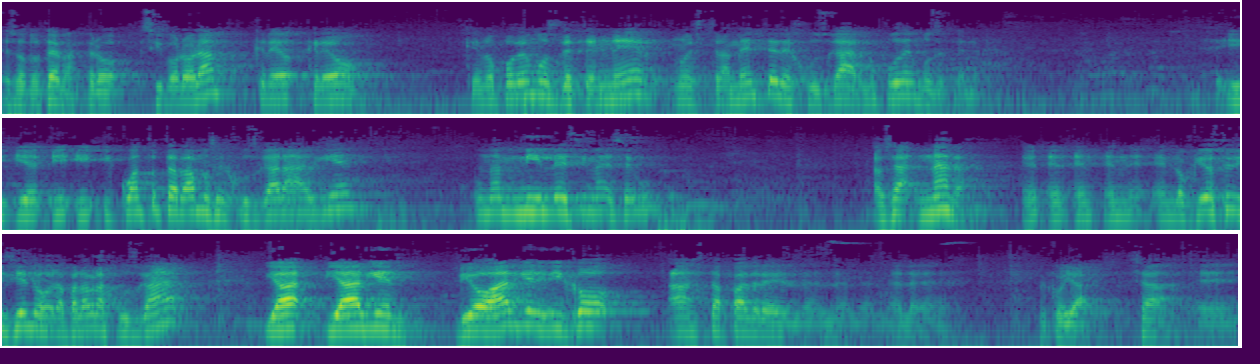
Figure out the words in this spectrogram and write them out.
Es otro tema. Pero si Boreolam creó, creó que no podemos detener nuestra mente de juzgar, no podemos detenerla. ¿Y, y, y- y cuánto tardamos en juzgar a alguien? Una milésima de segundo. O sea, nada. En, en- en- lo que yo estoy diciendo, la palabra juzgar, ya, ya alguien vio a alguien y dijo, ah, está padre el- el collar. O sea, eh,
